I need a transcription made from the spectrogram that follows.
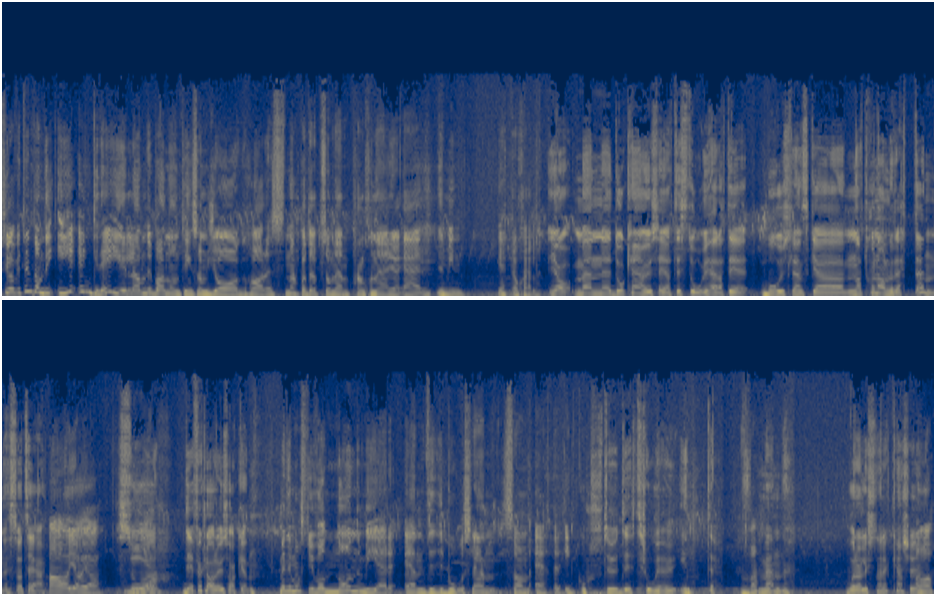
så jag vet inte om det är en grej eller om det är bara någonting som jag har snappat upp som den pensionär jag är i min hjärta och själ. Ja, men eh, då kan jag ju säga att det står ju här att det är bohuslänska nationalrätten så att säga. Ja, ja, ja. Så Ja. det förklarar ju saken. Men det måste ju vara någon mer än vi i Bohuslän som äter äggost. Du, det tror jag ju inte. Va? Men våra lyssnare kanske Ja,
